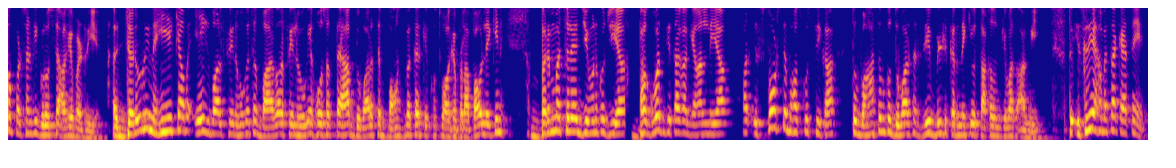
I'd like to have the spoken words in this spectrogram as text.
परसेंट की ग्रोथ से आगे बढ़ रही है। ज़रूरी नहीं है कि आप एक बार फेल हो गए तो बार बार फेल हो गए, हो सकता है आप दोबारा से बाउंस बैक करके खुद को आगे बढ़ा पाओ, लेकिन ब्रह्मचर्य जीवन को जिया, भगवत गीता का ज्ञान लिया और स्पोर्ट्स से बहुत कुछ सीखा तो वहाँ से उनको दोबारा से रीबिल्ड करने की ताकत उनके पास आ गई। तो इसलिए हमेशा कहते हैं,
